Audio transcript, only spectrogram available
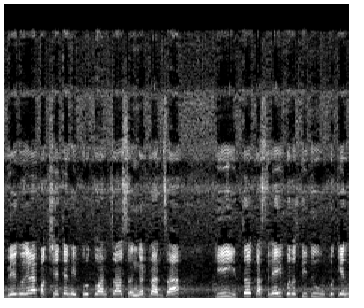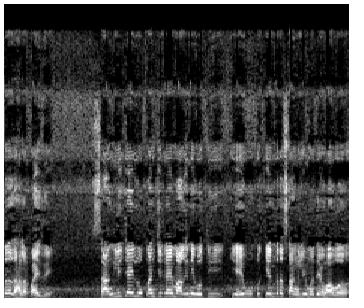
वेगवेगळ्या पक्षाच्या नेतृत्वांचा संघटनांचा की इथं कसल्याही परिस्थिती उपकेंद्र झालं पाहिजे. सांगलीच्याही लोकांची काही मागणी होती की हे उपकेंद्र सांगलीमध्ये व्हावं.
